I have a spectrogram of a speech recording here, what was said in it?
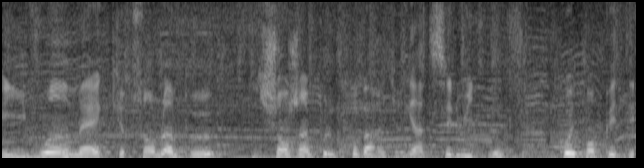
Et il voit un mec qui ressemble un peu, il change un peu le crowbar et qui regarde, c'est lui. Donc complètement pété.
